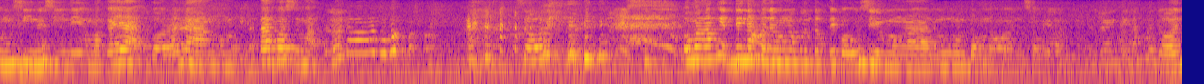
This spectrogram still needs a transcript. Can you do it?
kung sino-sino yung magaya, gora lang. Um, tapos, uma, lola, so, umakakit din ako ng mga bundok, di ba? Uso yung mga namumundok noon. So, yun. Enjoy din ako doon.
